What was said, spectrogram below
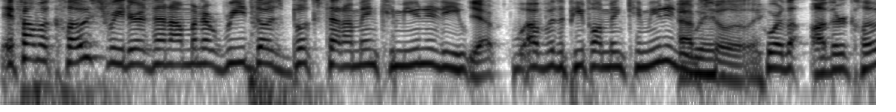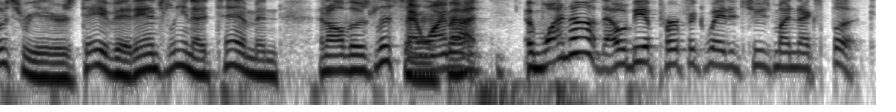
if I'm a close reader, then I'm going to read those books that I'm in community Yep. of the people I'm in community Absolutely. with, who are the other close readers, David, Angelina, Tim, and and all those listeners. And why not? right? And why not? That would be a perfect way to choose my next book.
